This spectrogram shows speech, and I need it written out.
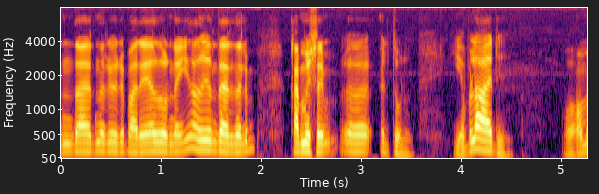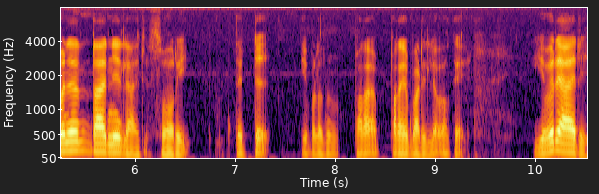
എന്തായിരുന്നാലും ഒരു പരാതി ഉണ്ടെങ്കിൽ അത് എന്തായിരുന്നാലും കമ്മീഷൻ എടുത്തോളൂ. ഇവളാര് ഓമന ഡാനിയൽ ആര്? സോറി തെറ്റ് പറ പറയാൻ പാടില്ല. ഓക്കെ. ഇവരാര്?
